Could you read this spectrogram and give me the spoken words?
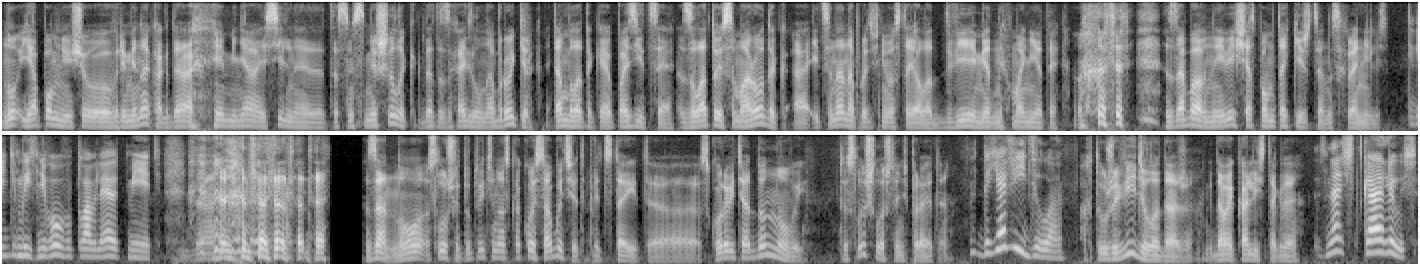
Ну, я помню еще времена, когда меня сильно это смешило, когда ты заходил на брокер, и там была такая позиция. Золотой самородок, а и цена напротив него стояла две медных монеты. Забавные вещи. Сейчас, по-моему, такие же цены сохранились. Видимо, из него выплавляют медь. Да, да, да, да. Зан, но слушай, тут ведь у нас какое событие это предстоит? А, скоро ведь аддон новый. Ты слышала что-нибудь про это? Да я видела. Ах, ты уже видела даже? Давай колись тогда. Значит, колюсь.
